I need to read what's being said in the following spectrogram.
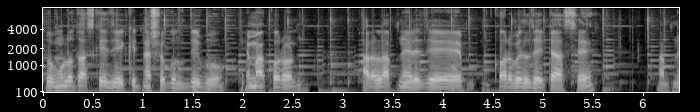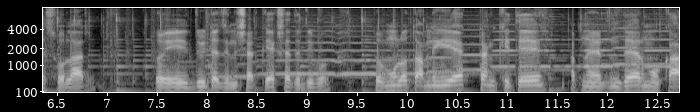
তো মূলত আজকে যে কীটনাশকগুলো দিব এমাকরণ আর হলো আপনার যে করবেল যেটা আছে, আপনার সোলার, তো এই দুইটা জিনিস আর কি একসাথে দিব। তো মূলত আপনি এক ট্যাঙ্কিতে আপনার দেড় মোকা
